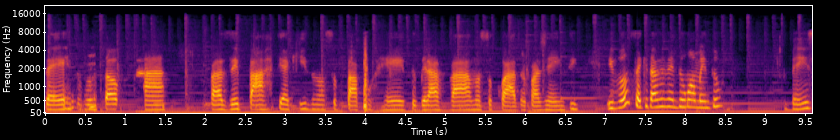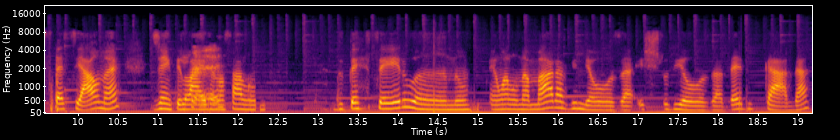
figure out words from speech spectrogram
certo, por topar fazer parte aqui do nosso papo reto, gravar nosso quadro com a gente. E você que está vivendo um momento bem especial, né? Gente, Laila, é. nossa aluna do terceiro ano. É uma aluna maravilhosa, estudiosa, dedicada.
